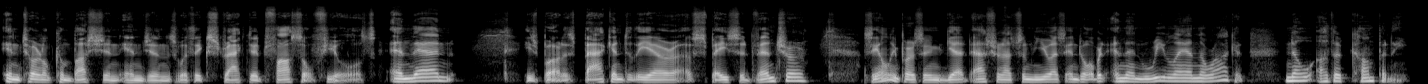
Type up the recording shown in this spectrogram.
internal combustion engines with extracted fossil fuels. And then he's brought us back into the era of space adventure. He's the only person to get astronauts from the U.S. into orbit and then re-land the rocket. No other company,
